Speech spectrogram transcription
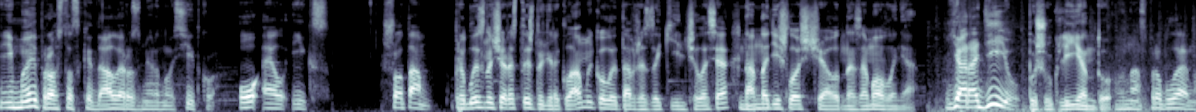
І ми просто скидали розмірну сітку. OLX. Що там? Приблизно через тиждень реклами, коли та вже закінчилася, нам надійшло ще одне замовлення. Я радію! Пишу клієнту: В нас проблеми.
